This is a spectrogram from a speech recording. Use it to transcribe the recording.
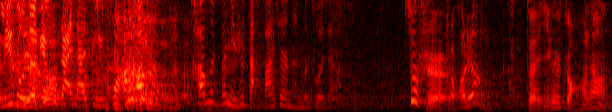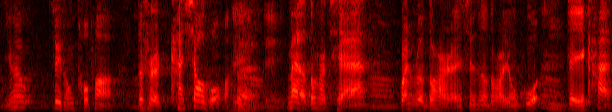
李总在给我们大家递话。他们那你是咋发现他们作假的？就是转化量嘛，对，一个是转化量，因为最终投放都是看效果嘛，对对，卖了多少钱，关注了多少人，新增了多少用户，这一看。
